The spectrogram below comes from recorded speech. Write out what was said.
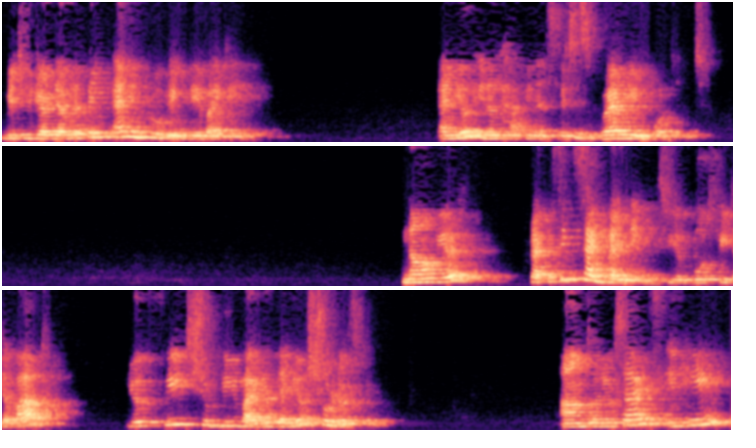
which we are developing and improving day by day and your inner happiness, which is very important. Now we are practicing side bending. So your both feet apart. Your feet should be wider than your shoulders. Arms on your sides. Inhale.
